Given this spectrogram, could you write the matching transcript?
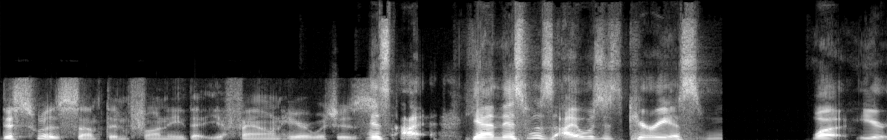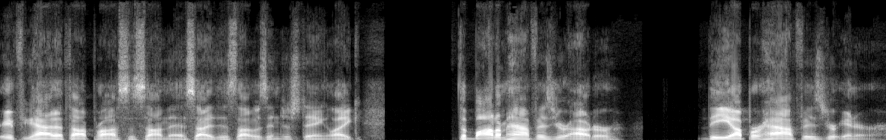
this was something funny that you found here, which is This I yeah, and this was I was just curious what your if you had a thought process on this. I just thought it was interesting. Like the bottom half is your outer, the upper half is your inner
